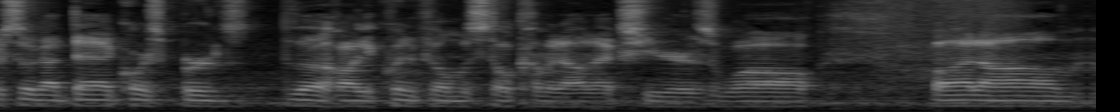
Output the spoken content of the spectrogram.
we still got that. Of course, Birds, the Harley Quinn film is still coming out next year as well. But um,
